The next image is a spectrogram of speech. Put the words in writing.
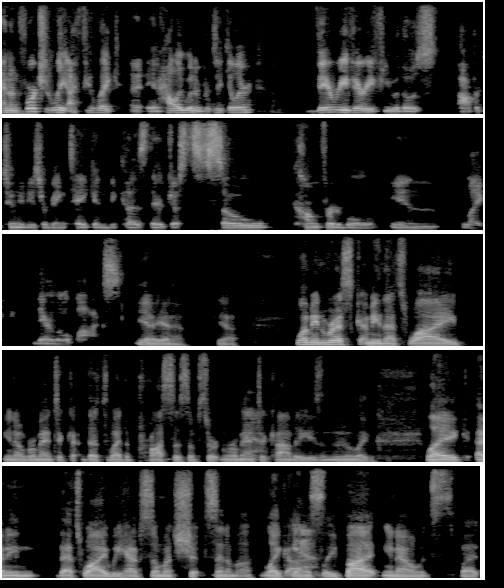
And unfortunately, I feel like uh, in Hollywood in particular, very very few of those opportunities are being taken because they're just so comfortable in like their little box. yeah, yeah, yeah. Well, I mean, risk. I mean, that's why you know romantic. That's why the process of certain romantic comedies and you know, like, like I mean, that's why we have so much shit cinema. Like Yeah. honestly, but you know, it's but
